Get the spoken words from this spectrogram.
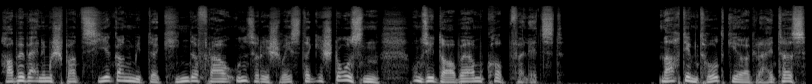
habe bei einem Spaziergang mit der Kinderfrau unsere Schwester gestoßen und sie dabei am Kopf verletzt. Nach dem Tod Georg Reiters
